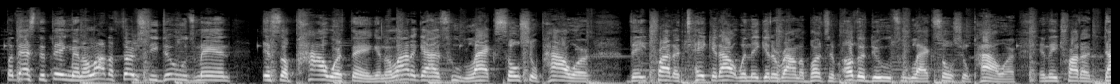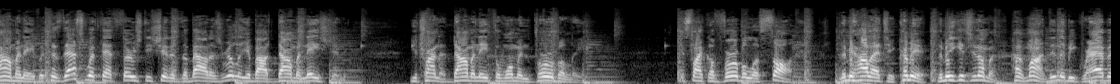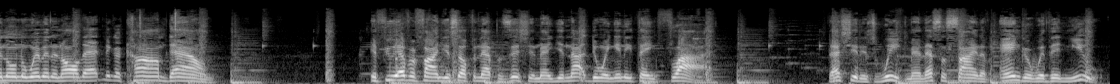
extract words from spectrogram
But that's the thing, man. A lot of thirsty dudes, man, it's a power thing. And a lot of guys who lack social power, they try to take it out when they get around a bunch of other dudes who lack social power and they try to dominate because that's what that thirsty shit is about. It's really about domination. You're trying to dominate the woman verbally. It's like a verbal assault. Let me holler at you. Come here. Let me get your number. Come on. Then they be grabbing on the women and all that. Nigga, calm down. If you ever find yourself in that position, man, you're not doing anything fly. That shit is weak, man. That's a sign of anger within you.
